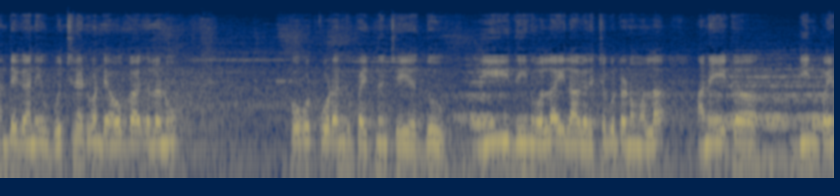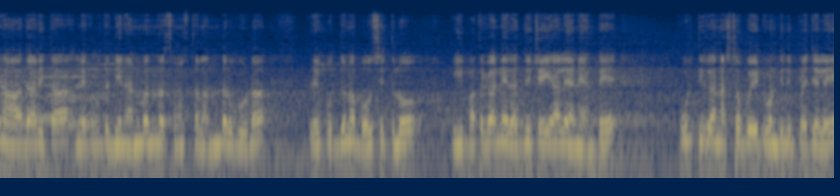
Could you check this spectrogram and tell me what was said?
అంతేగాని వచ్చినటువంటి అవకాశాలను పోగొట్టుకోవడానికి ప్రయత్నం చేయొద్దు. ఈ దీనివల్ల ఇలాగ రెచ్చగొట్టడం వల్ల అనేక దీనిపైన ఆధారిత లేకపోతే దీని అనుబంధ సంస్థలందరూ కూడా రేపొద్దున భవిష్యత్తులో ఈ పథకాన్ని రద్దు చేయాలి అని అంటే పూర్తిగా నష్టపోయేటువంటిది ప్రజలే.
